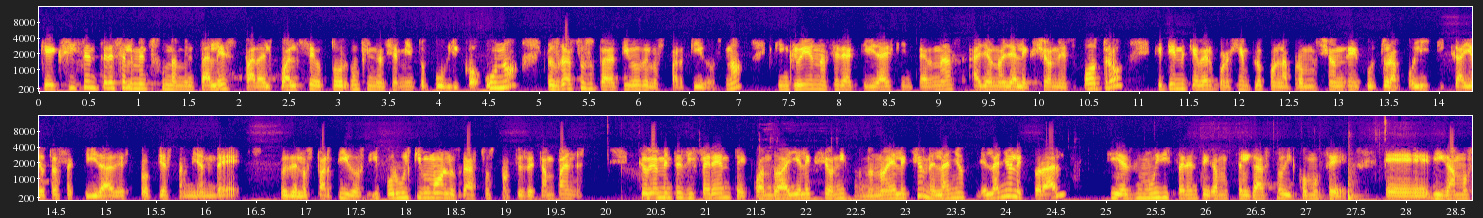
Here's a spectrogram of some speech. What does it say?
que existen tres elementos fundamentales para el cual se otorga un financiamiento público. Uno, los gastos operativos de los partidos, ¿no? Que incluyen una serie de actividades internas, haya o no haya elecciones. Otro, que tiene que ver, por ejemplo, con la promoción de cultura política y otras actividades propias también de pues de los partidos y por último los gastos propios de campaña que obviamente es diferente cuando hay elección y cuando no hay elección. El año el año electoral sí es muy diferente, digamos, el gasto y cómo se, eh, digamos,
